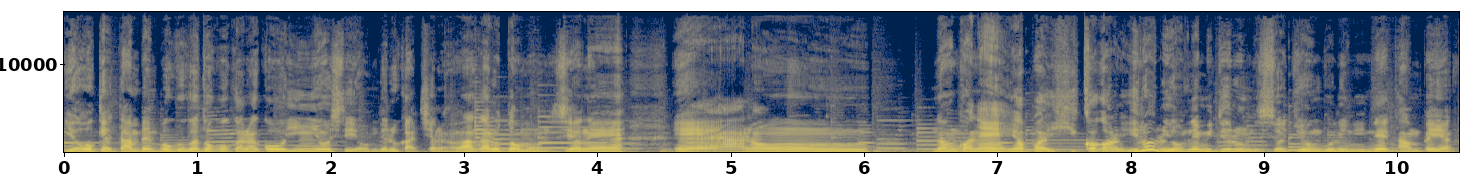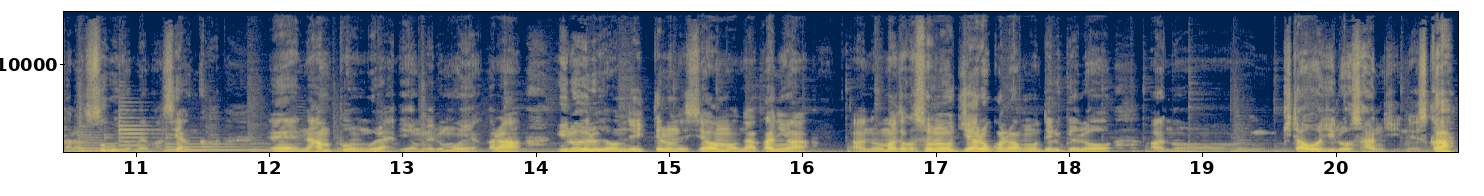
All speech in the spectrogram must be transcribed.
よけ短編僕がどこからこう引用して読んでるかっていうのはわかると思うんですよね。えー、あのー、なんかねやっぱり引っかかるいろいろ読んでみてるんですよ。順繰りにね短編やからすぐ読めますやんか。えー、何分ぐらいで読めるもんやからいろいろ読んでいってるんですよ。もう中にはあのまだかそのうちやろうかな思ってるけどあのー北大路魯山人ですか、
